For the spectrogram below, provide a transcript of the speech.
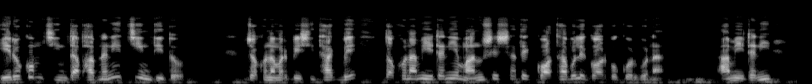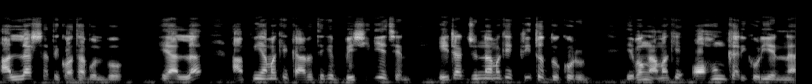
এরকম চিন্তা ভাবনা নিয়ে চিন্তিত। যখন আমার বেশি থাকবে তখন আমি এটা নিয়ে মানুষের সাথে কথা বলে গর্ব করব না আমি এটা নিয়ে আল্লাহর সাথে কথা বলবো হে আল্লাহ আপনি আমাকে কারো থেকে বেশি দিয়েছেন এটার জন্য আমাকে কৃতজ্ঞ করুন এবং আমাকে অহংকারী করিয়েন না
